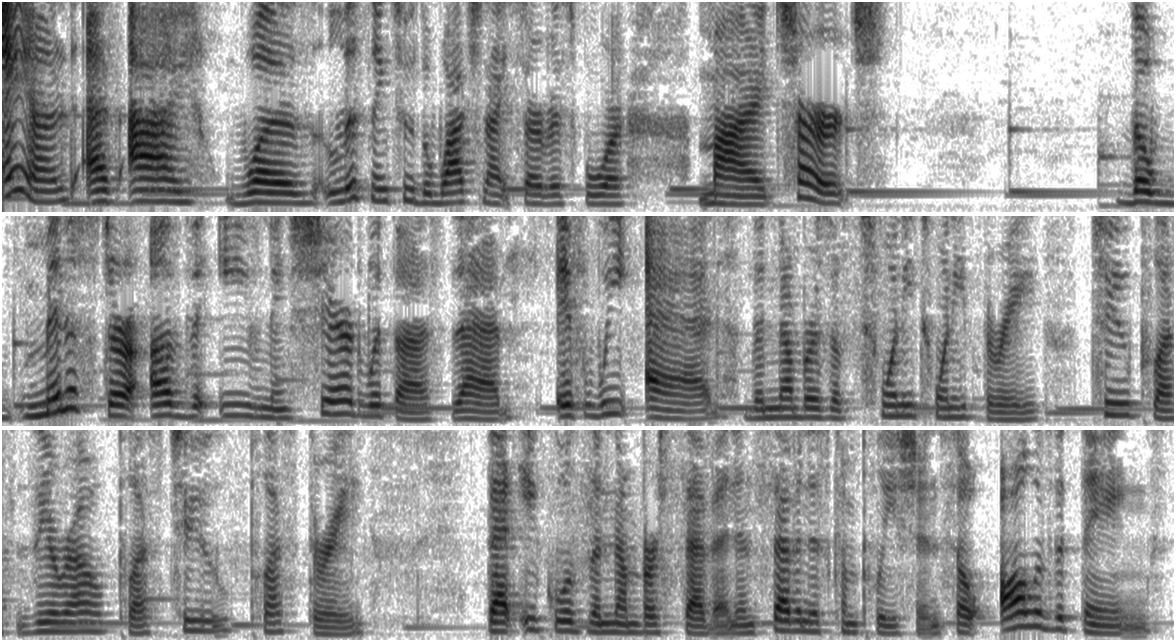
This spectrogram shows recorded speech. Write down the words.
And as I was listening to the watch night service for my church, the minister of the evening shared with us that if we add the numbers of 2023 2 plus 0 plus 2 plus 3. That equals the number 7, and 7 is completion. So, all of the things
